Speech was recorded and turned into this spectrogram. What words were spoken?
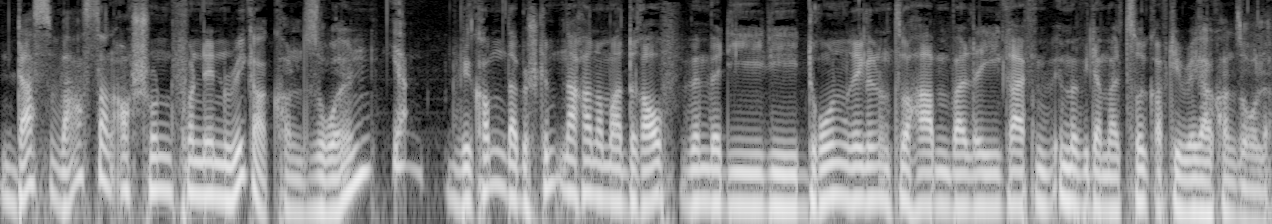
Das war's dann auch schon von den Rigger-Konsolen. Ja. Wir kommen da bestimmt nachher nochmal drauf, wenn wir die, die Drohnenregeln und so haben, weil die greifen immer wieder mal zurück auf die Rigger-Konsole.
